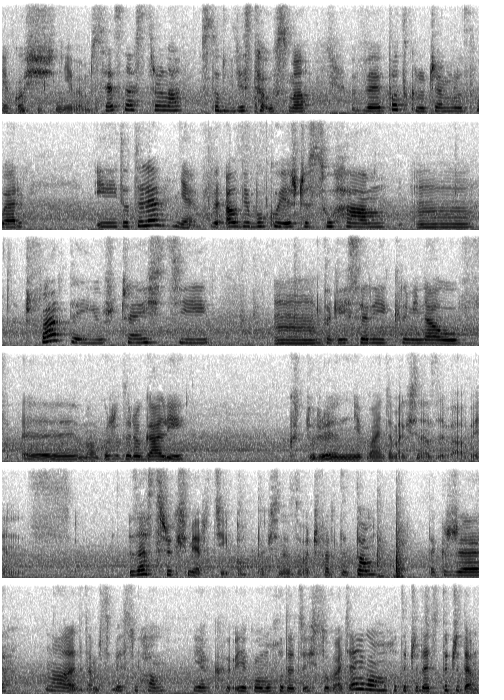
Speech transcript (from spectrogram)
jakoś, nie wiem, setna strona, 128 w Pod kluczem. I to tyle? Nie. W audiobooku jeszcze słucham mm, czwartej już części mm, takiej serii kryminałów yy, Małgorzaty Rogali, który nie pamiętam jak się nazywa, więc Zastrzyk Śmierci. O, tak się nazywa czwarty tom. Także, no ale tam sobie słucham, jak, jak mam ochotę coś słuchać, a jak mam ochotę czytać, to czytam.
